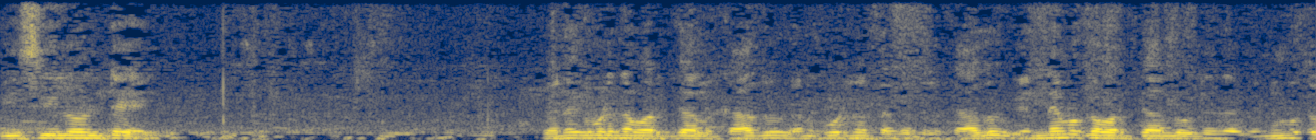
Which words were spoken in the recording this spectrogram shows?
బీసీలో అంటే వెనుకబడిన వర్గాలు కాదు వెనుకబడిన తరగతులు కాదు వెన్నెముక వర్గాలు లేదా వెన్నెముక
